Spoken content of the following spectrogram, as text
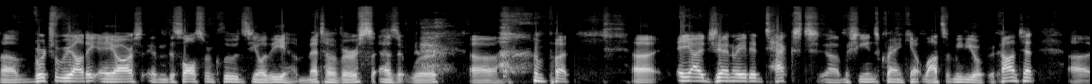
Uh, virtual reality, AR, and this also includes you know the metaverse, as it were. Uh, but uh, AI generated text, uh, machines crank out lots of mediocre content, uh,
